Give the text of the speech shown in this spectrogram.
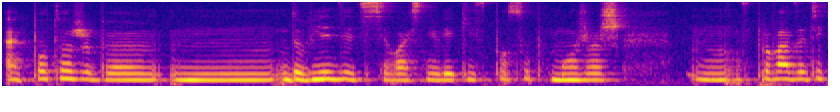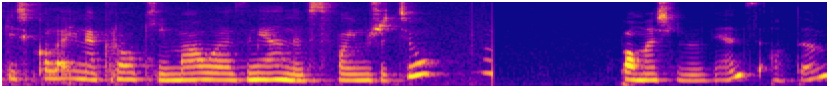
e, po to, żeby mm, dowiedzieć się właśnie, w jaki sposób możesz mm, wprowadzać jakieś kolejne kroki, małe zmiany w swoim życiu. Pomyślmy więc o tym,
